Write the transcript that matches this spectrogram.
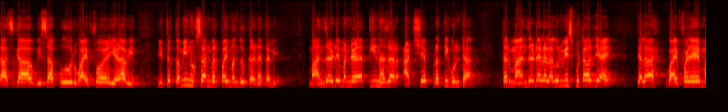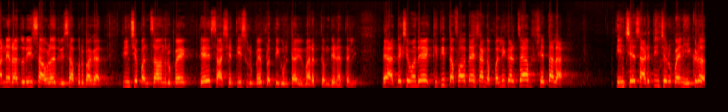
तासगाव विसापूर वायफळ येळावी इथं कमी नुकसान भरपाई मंजूर करण्यात आली आहे. मांजर्डे मंडळात तीन हजार आठशे प्रति गुंठा तर मांजर्ड्याला लागून वीस फुटावर जे आहे त्याला वायफळे मानेराजुरी सावळद विसापूर भागात तीनशे पंचावन्न रुपये ते सहाशे तीस रुपये प्रति गुंठा विमा रक्कम देण्यात आली. हे अध्यक्षमध्ये किती तफावत आहे सांगा. पलीकडच्या शेताला तीनशे साडेतीनशे रुपयांनी. इकडं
